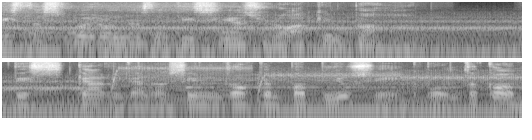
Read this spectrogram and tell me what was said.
Estas fueron las noticias Rock and Pop. Descárgalas en rockandpopmusic.com.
